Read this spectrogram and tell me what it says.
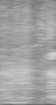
है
